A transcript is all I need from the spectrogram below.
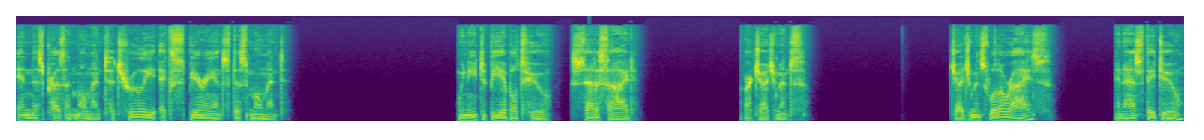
in this present moment, to truly experience this moment, we need to be able to set aside our judgments. Judgments will arise, and as they do,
